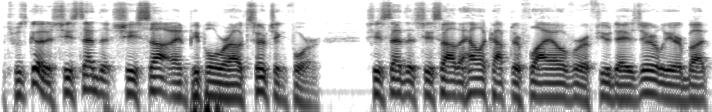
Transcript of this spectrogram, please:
which was good. She said that she saw, and people were out searching for her. She said that she saw the helicopter fly over a few days earlier, but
